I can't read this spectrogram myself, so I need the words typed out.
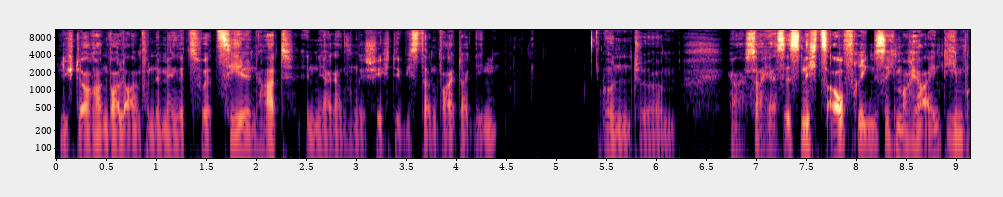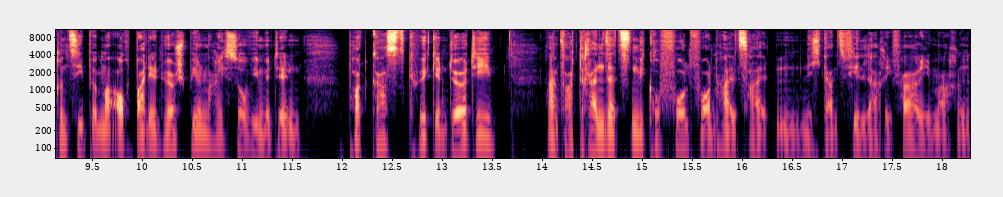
Liegt daran, weil er einfach eine Menge zu erzählen hat in der ganzen Geschichte, wie es dann weiterging. Und ähm, ja, ich sage ja, es ist nichts Aufregendes. Ich mache ja eigentlich im Prinzip immer auch bei den Hörspielen mache ich so wie mit den Podcasts Quick and Dirty. Einfach dran setzen, Mikrofon vor den Hals halten, nicht ganz viel Larifari machen,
